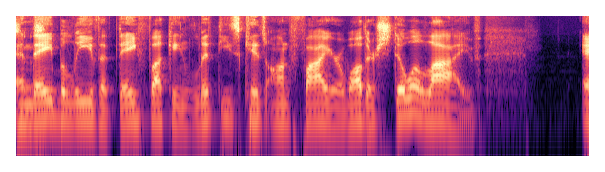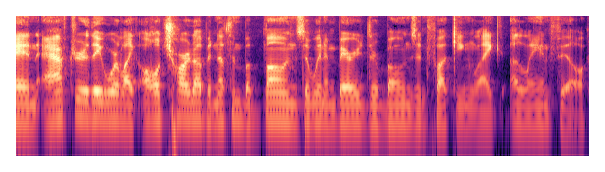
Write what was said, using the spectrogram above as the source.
and they believe that they fucking lit these kids on fire while they're still alive. And after they were like all charred up and nothing but bones, they went and buried their bones in fucking like a landfill.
